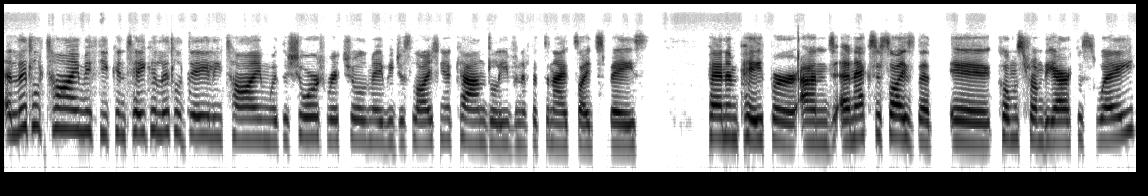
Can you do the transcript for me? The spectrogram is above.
a little time if you can take a little daily time with a short ritual maybe just lighting a candle even if it's an outside space pen and paper and an exercise that uh, comes from the artist's way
